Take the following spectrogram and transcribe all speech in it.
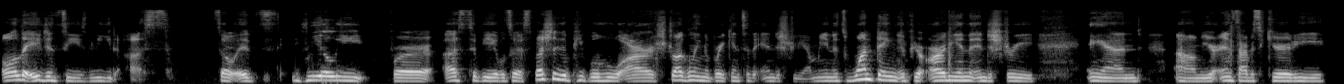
all the agencies need us. So it's really for us to be able to, especially the people who are struggling to break into the industry. I mean, it's one thing if you're already in the industry and um, you're in cybersecurity,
